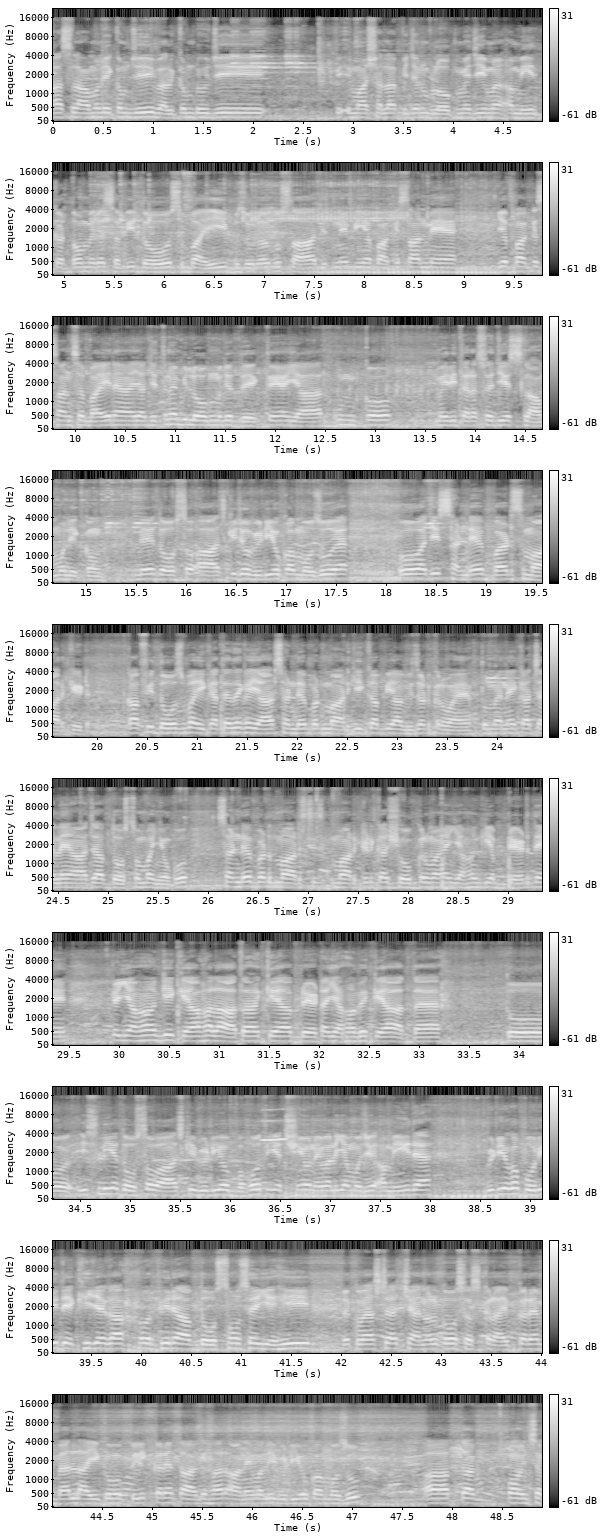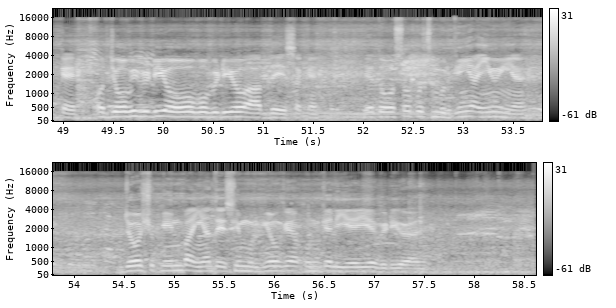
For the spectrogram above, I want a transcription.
अस्सलाम वालेकुम जी, welcome to जी माशाल्लाह पिजन ब्लॉक में। जी मैं उम्मीद करता हूँ मेरे सभी दोस्त, भाई, बुज़ुर्ग, उस्ताद जितने भी हैं पाकिस्तान में हैं या पाकिस्तान से बाहर हैं या जितने भी लोग मुझे देखते हैं यार, उनको मेरी तरफ़ से जी अस्सलाम वालेकुम ले दोस्तों, आज की जो वीडियो का मौजू है वो है जी संडे बर्ड्स मार्केट काफ़ी दोस्त भाई कहते थे कि यार संडे बर्ड मार्केट का भी आप विज़िट करवाएँ। तो मैंने कहा, चलें, आज आप दोस्तों भाइयों को संडे बर्ड मार्केट का शो करवाएँ, यहाँ की अपडेट दें कि यहाँ की क्या हालात हैं, क्या अपडेट है, यहाँ पर क्या आता है। तो इसलिए दोस्तों, आज की वीडियो बहुत ही अच्छी होने वाली है, मुझे उम्मीद है। वीडियो को पूरी देखीजिएगा और फिर आप दोस्तों से यही रिक्वेस्ट है चैनल को सब्सक्राइब करें बेल आई को क्लिक करें ताकि हर आने वाली वीडियो का मौजू आप तक पहुँच सके और जो भी वीडियो हो, वो वीडियो आप देख सकें। ये दोस्तों कुछ मुर्गियाँ आई हुई हैं, जो शौकीन भाई हैं देसी मुर्गियों के, उनके लिए ये वीडियो है।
